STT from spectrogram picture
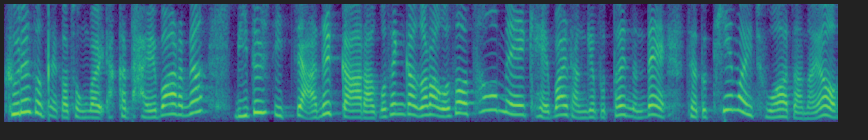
그래서 제가 정말 약간 달바라면 믿을 수 있지 않을까라고 생각을 하고서 처음에 개발 단계부터 했는데 제가 또 TMI 좋아하잖아요.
